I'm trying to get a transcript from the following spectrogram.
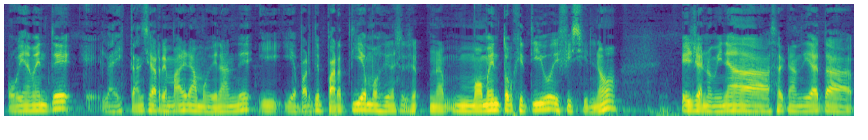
Obviamente eh, la distancia a remar era muy grande y, y aparte partíamos de una situación- una- un momento objetivo difícil, ¿no? Ella nominada a ser candidata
